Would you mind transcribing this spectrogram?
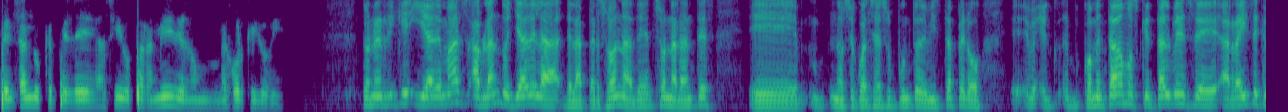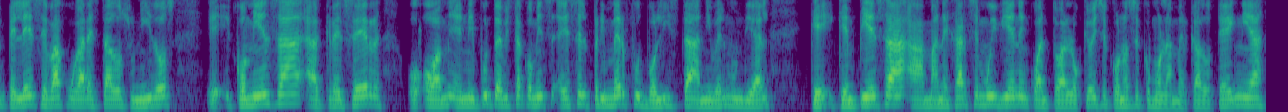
pensando que Pelé ha sido para mí de lo mejor que yo vi. Don Enrique, y además, hablando ya de la, de la persona de Edson Arantes, eh, no sé cuál sea su punto de vista, pero eh, eh, comentábamos que tal vez a raíz de que Pelé se va a jugar a Estados Unidos, comienza a crecer, o, o en mi punto de vista, comienza, es el primer futbolista a nivel mundial que, empieza a manejarse muy bien en cuanto a lo que hoy se conoce como la mercadotecnia.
